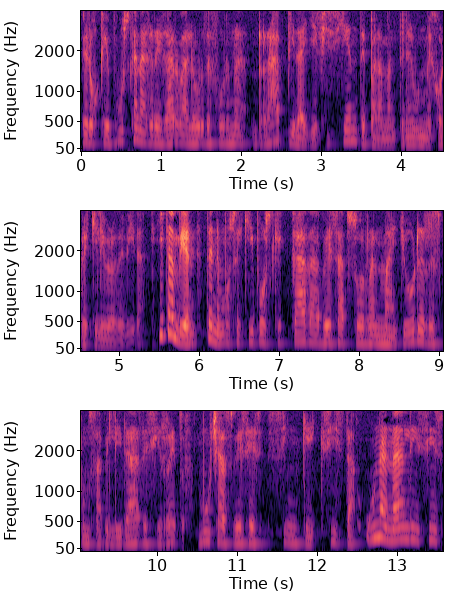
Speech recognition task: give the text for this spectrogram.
pero que buscan agregar valor de forma rápida y eficiente para mantener un mejor equilibrio de vida. Y también tenemos equipos que cada vez absorben mayores responsabilidades y retos, muchas veces sin que exista un análisis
